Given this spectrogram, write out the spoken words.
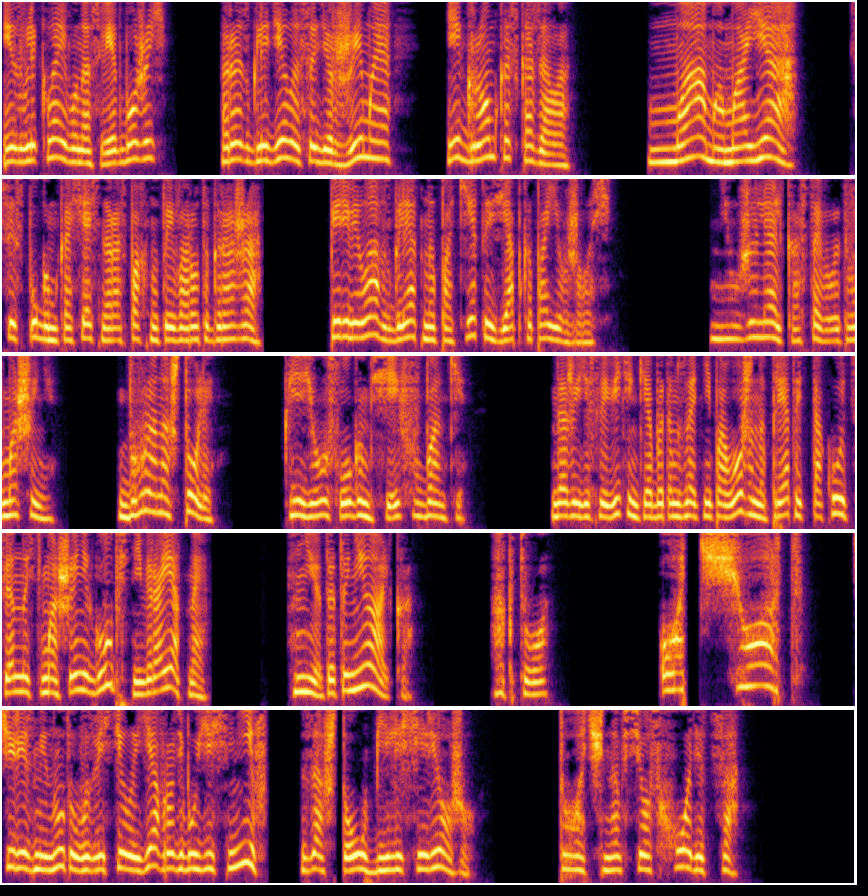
Извлекла его на свет божий, разглядела содержимое и громко сказала «Мама моя!» с испугом косясь на распахнутые ворота гаража. Перевела взгляд на пакет и зябко поежилась. Неужели Алька оставила это в машине? Дура она, что ли? К ее услугам сейф в банке. Даже если Витеньке об этом знать не положено, прятать такую ценность в машине глупость невероятная. Нет, это не Алька. А кто? О, черт! Через минуту возвестила я, вроде бы уяснив, за что убили Сережу. Точно все сходится.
